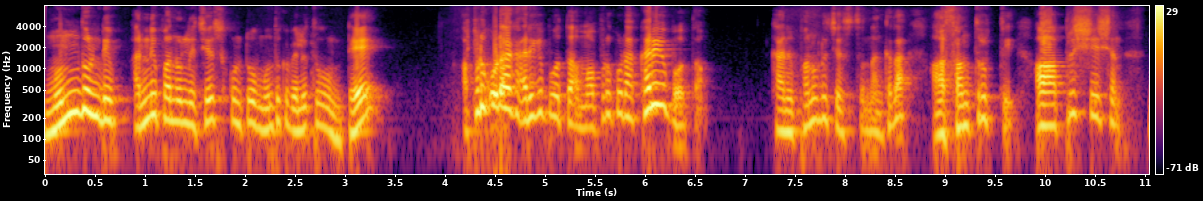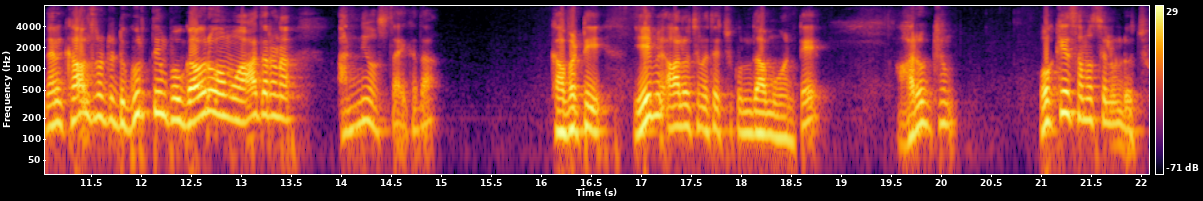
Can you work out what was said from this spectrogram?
ముందుండి అన్ని పనుల్ని చేసుకుంటూ ముందుకు వెళుతూ ఉంటే అప్పుడు కూడా అరిగిపోతాం అప్పుడు కూడా కరిగిపోతాం. కానీ పనులు చేస్తున్నాం కదా ఆ సంతృప్తి ఆ అప్రిషియేషన్ దానికి కావాల్సినటువంటి గుర్తింపు గౌరవము ఆదరణ అన్నీ వస్తాయి కదా. కాబట్టి ఏమి ఆలోచన తెచ్చుకుందాము అంటే ఆరోగ్యం. ఒకే సమస్యలు ఉండొచ్చు.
